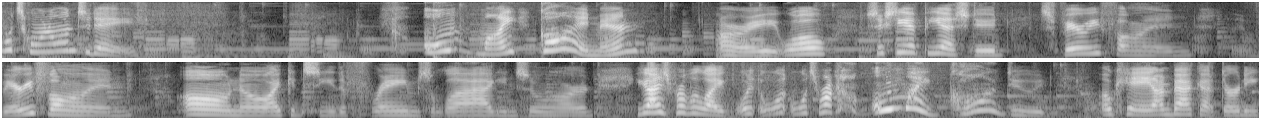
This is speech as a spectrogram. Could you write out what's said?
What's going on today? Oh my god, man. Alright, well, 60 FPS, dude. It's very fun. Very fun. Oh no, I could see the frames lagging so hard. You guys probably like, what, what, what's wrong? Oh my god, dude. Okay, I'm back at 30.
